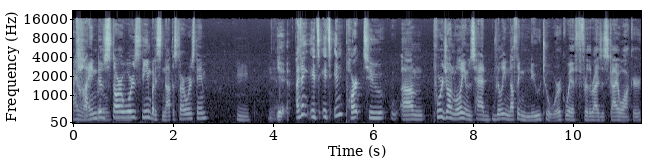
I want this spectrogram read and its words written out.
I kind of Rogue Star One. Wars theme, but it's not the Star Wars theme. Hmm. yeah. I think it's it's in part to um, poor John Williams had really nothing new to work with for the Rise of Skywalker,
